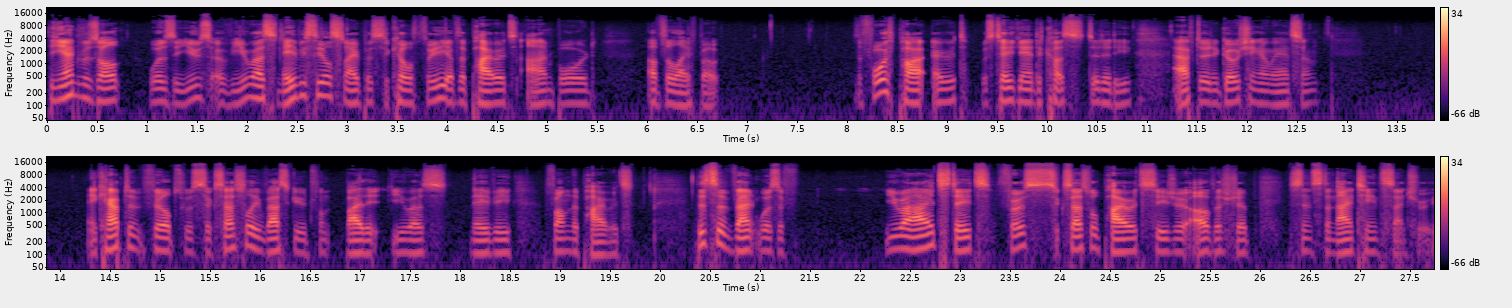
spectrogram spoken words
The end result was the use of U.S. Navy SEAL snipers to kill three of the pirates on board of the lifeboat. The fourth pirate was taken into custody after negotiating a ransom, and Captain Phillips was successfully rescued from, by the U.S. Navy from the pirates. This event was the United States' first successful pirate seizure of a ship since the 19th century.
